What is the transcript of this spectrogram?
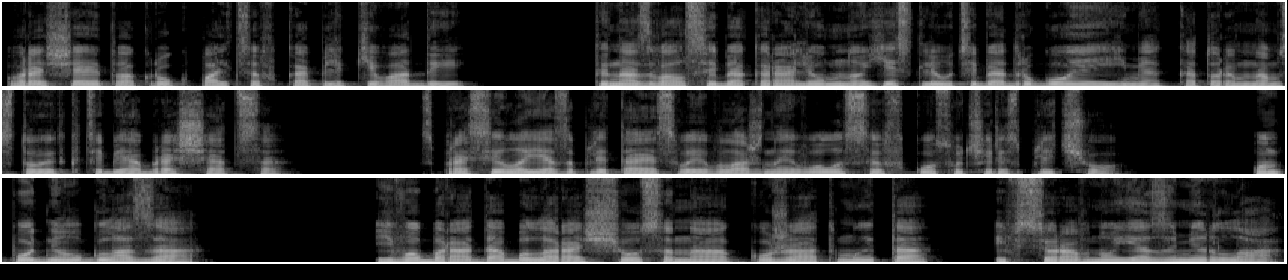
вращает вокруг пальцев капельки воды. «Ты назвал себя королем, но есть ли у тебя другое имя, которым нам стоит к тебе обращаться?» — спросила я, заплетая свои влажные волосы в косу через плечо. Он поднял глаза. Его борода была расчесана, кожа отмыта, и все равно я замерла.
